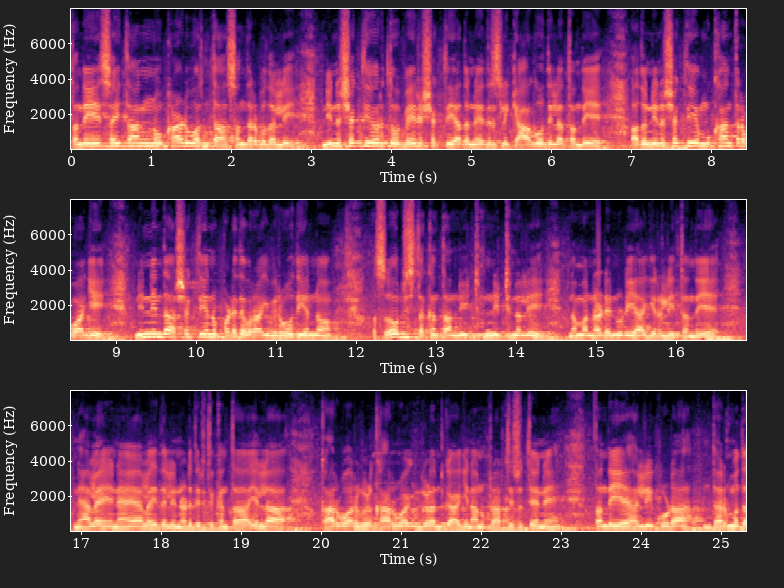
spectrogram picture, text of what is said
ತಂದೆಯೇ ಸೈತಾನನ್ನು ಕಾಡುವಂತಹ ಸಂದರ್ಭದಲ್ಲಿ ನಿನ್ನ ಶಕ್ತಿ ಹೊರತು ಬೇರೆ ಶಕ್ತಿ ಅದನ್ನು ಎದುರಿಸಲಿಕ್ಕೆ ಆಗೋದಿಲ್ಲ ತಂದೆಯೇ. ಅದು ನಿನ್ನ ಶಕ್ತಿಯ ಮುಖಾಂತರವಾಗಿ ನಿನ್ನಿಂದ ಆ ಶಕ್ತಿಯನ್ನು ಪಡೆದವರಾಗಿ ವಿರೋಧಿಯನ್ನು ಸೋಲಿಸ್ತಕ್ಕಂಥ ನಿಟ್, ನಿಟ್ಟಿನಲ್ಲಿ ನಮ್ಮ ನಡೆನುಡಿಯಾಗಿರಲಿ ತಂದೆಯೇ. ನ್ಯಾಯಾಲಯ, ನ್ಯಾಯಾಲಯದಲ್ಲಿ ನಡೆದಿರ್ತಕ್ಕಂಥ ಎಲ್ಲ ಕಾರುವಾರುಗಳು, ಕಾರುವಾರುಗಳಿಗಾಗಿ ನಾನು ಪ್ರಾರ್ಥಿಸುತ್ತೇನೆ. ತಂದೆಯೇ, ಅಲ್ಲಿ ಕೂಡ ಧರ್ಮದ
